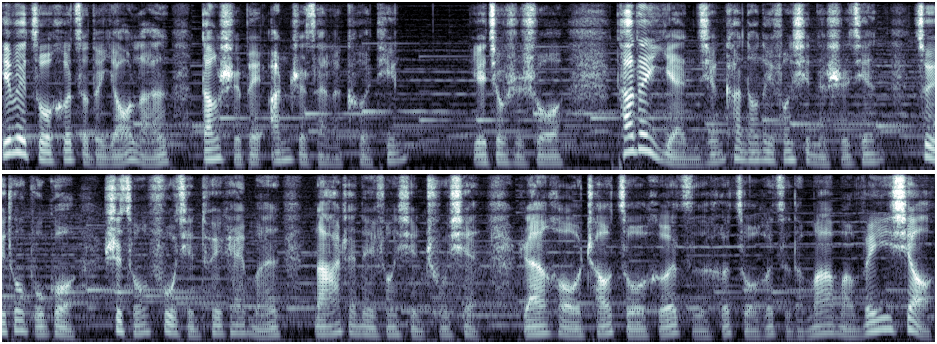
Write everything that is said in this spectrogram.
因为佐和子的摇篮当时被安置在了客厅。也就是说，他的眼睛看到那封信的时间，最多不过是从父亲推开门，拿着那封信出现，然后朝佐和子和佐和子的妈妈微笑，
